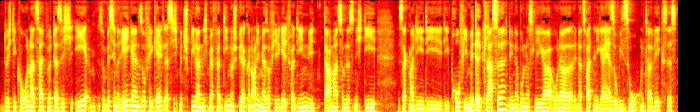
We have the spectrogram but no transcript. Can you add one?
durch die Corona-Zeit wird er sich eh so ein bisschen regeln. So viel Geld lässt sich mit Spielern nicht mehr verdienen und Spieler können auch nicht mehr so viel Geld verdienen wie damals zumindest nicht die, ich sag mal, die, die, die Profi-Mittelklasse, die in der Bundesliga oder in der zweiten Liga ja sowieso unterwegs ist.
